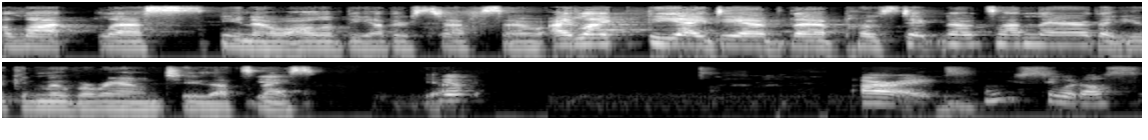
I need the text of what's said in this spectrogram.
a lot less, you know, all of the other stuff. So I like the idea of the post-it notes on there that you can move around too. That's yeah. nice. Yeah. Yep. All right, let me see what else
